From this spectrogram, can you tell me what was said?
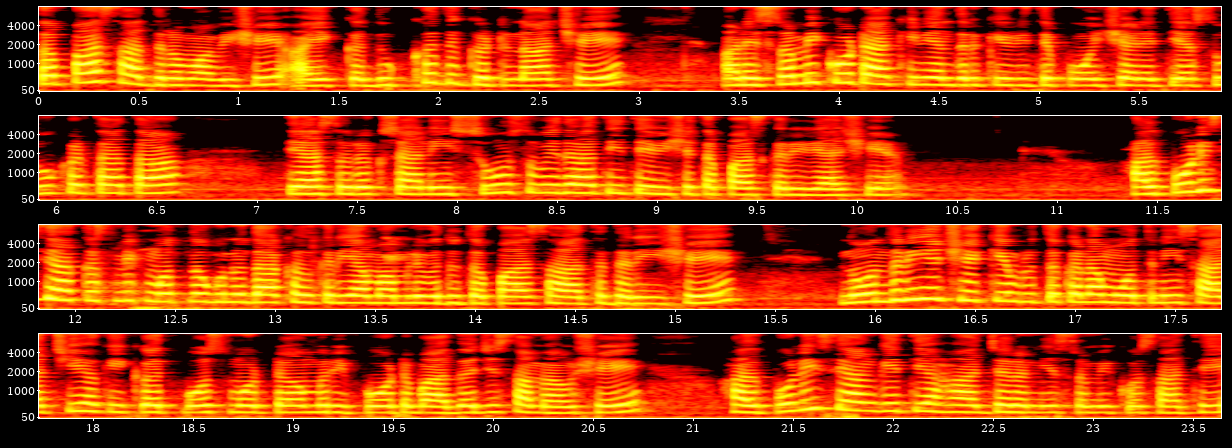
તપાસ હાથ ધરવામાં આવી છે. આ એક દુઃખદ ઘટના છે અને શ્રમિકો ટાંકીની અંદર કેવી રીતે પહોંચ્યા અને ત્યાં શું કરતા હતા? ત્યાં સુરક્ષાની શું સુવિધા હતી તે વિશે તપાસ કરી રહ્યા છીએ. હાલ પોલીસે આકસ્મિક મોતનો ગુનો દાખલ કરી આ મામલે વધુ તપાસ હાથ ધરી છે. નોંધનીય છે કે મૃતકોના મોતની સાચી હકીકત પોસ્ટમોર્ટમ રિપોર્ટ બાદ જ સામે આવશે. હાલ પોલીસે અંગે ત્યાં હાજર અન્ય શ્રમિકો સાથે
